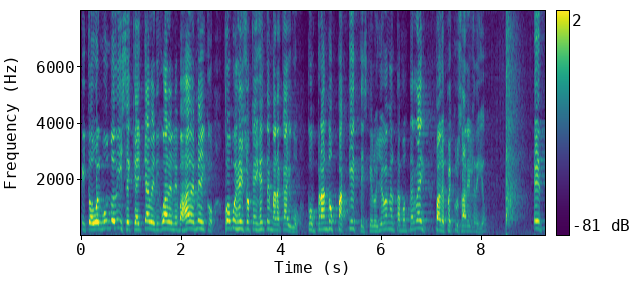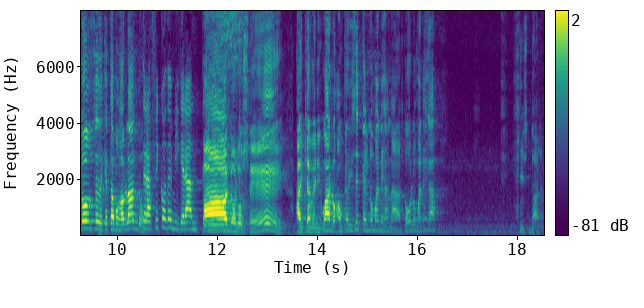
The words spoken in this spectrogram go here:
y todo el mundo dice que hay que averiguar en la embajada de México cómo es eso que hay gente en Maracaibo comprando paquetes que lo llevan hasta Monterrey para después cruzar el río. Entonces, ¿de qué estamos hablando? Tráfico de migrantes. Ah, no lo sé. Hay que averiguarlo, aunque dicen que él no maneja nada, todo lo maneja his daughter,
